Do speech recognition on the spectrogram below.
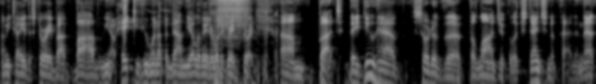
let me tell you the story about Bob, you know, Heikki who went up and down the elevator. What a great story. um, but they do have sort of the, the logical extension of that, and that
